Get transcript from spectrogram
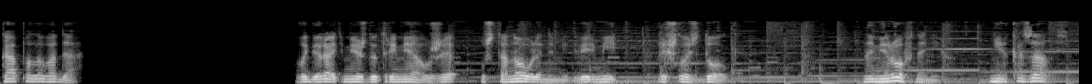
капала вода. Выбирать между тремя уже установленными дверьми пришлось долго номеров на них не оказалось.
